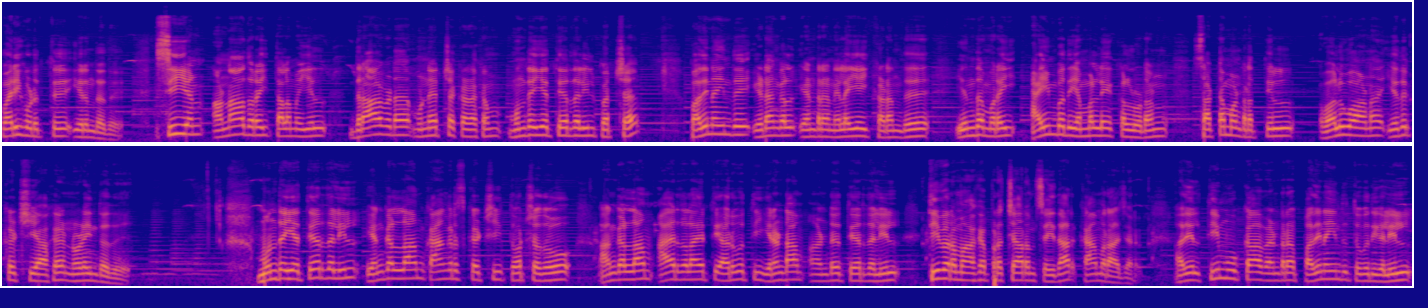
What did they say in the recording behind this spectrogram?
பறிகொடுத்து இருந்தது. சி. என். அண்ணாதுரை தலைமையில் திராவிட முன்னேற்றக் கழகம் முந்தைய தேர்தலில் பெற்ற பதினைந்து இடங்கள் என்ற நிலையை கடந்து இந்த முறை ஐம்பது எம்எல்ஏக்களுடன் சட்டமன்றத்தில் வலுவான எதிர்க்கட்சியாக நுழைந்தது. முந்தைய தேர்தலில் எங்கெல்லாம் காங்கிரஸ் கட்சி தோற்றதோ அங்கெல்லாம் ஆயிரத்தி தொள்ளாயிரத்தி அறுபத்தி இரண்டாம் ஆண்டு தேர்தலில் தீவிரமாக பிரச்சாரம் செய்தார் காமராஜர். அதில் திமுக வென்ற பதினைந்து தொகுதிகளில்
